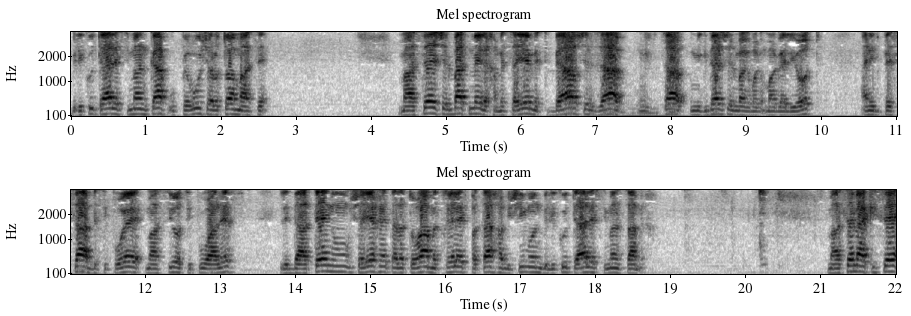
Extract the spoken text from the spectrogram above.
בליקוד א' סימן כ' הוא פירוש על אותו המעשה. מעשה של בת מלך המסיימת בהר של זהב ומבצר ומגדל של מרגליות, הנדפסה בסיפורי מעשיות סיפור א', לדעתנו שייכת על התורה המתחלת פתח רבי שמעון בליקוד א' סימן ס'. מעשה מהכיסא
